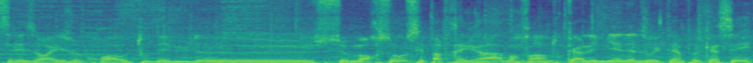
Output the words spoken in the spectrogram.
cassé les oreilles, je crois, au tout début de ce morceau. C'est pas très grave. Enfin, en tout cas, les miennes, elles ont été un peu cassées.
